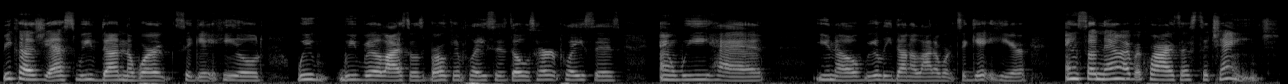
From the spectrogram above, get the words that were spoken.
Because yes, we've done the work to get healed. We've we've realized those broken places, those hurt places, and we have, you know, really done a lot of work to get here. And so now it requires us to change.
